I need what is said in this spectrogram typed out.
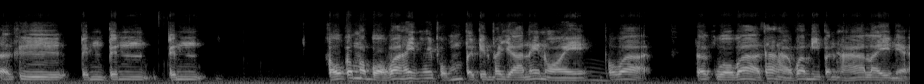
ก็คือเป็นเป็นเป็น เขาก็มาบอกว่าให้ให้ผมไปเป็นพยานให้หน่อยอืมเพราะว่าถ้ากลัวว่าถ้าหากว่ามีปัญหาอะไรเนี่ย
